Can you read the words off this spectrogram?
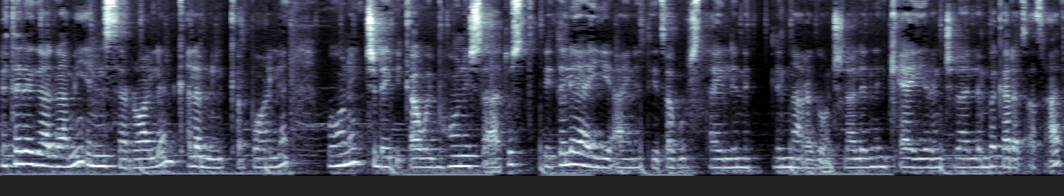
በተደጋጋሚ እንሰራዋለን፣ ቀለም እንቀባዋለን። በሆነች ደቂቃ ወይ በሆነች ሰዓት ውስጥ የተለያየ አይነት የፀጉር ስታይል ልናደርገው እንችላለን፣ ልንቀያየር እንችላለን በቀረፃ ሰዓት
